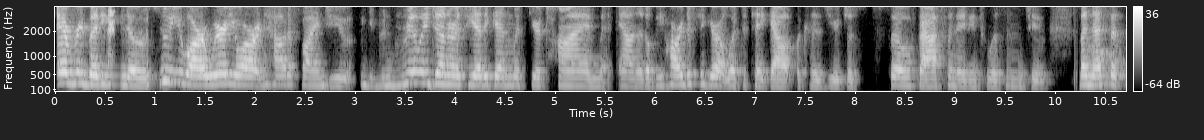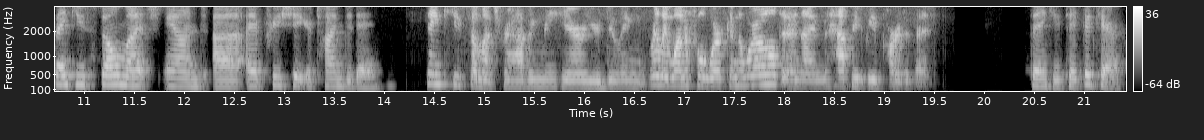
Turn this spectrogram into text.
everybody knows who you are, where you are, and how to find you. You've been really generous yet again with your time, and it'll be hard to figure out what to take out because you're just so fascinating to listen to. Vanessa, thank you so much, and uh, I appreciate your time today. Thank you so much for having me here. You're doing really wonderful work in the world, and I'm happy to be a part of it. Thank you. Take good care.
